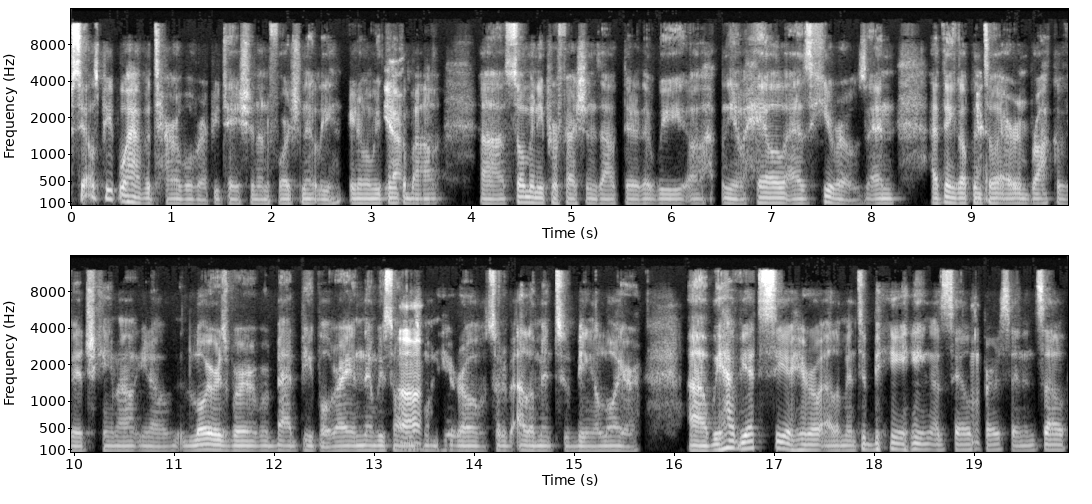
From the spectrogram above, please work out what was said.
salespeople have a terrible reputation, unfortunately. You know, when we think yeah. about uh, so many professions out there that we, uh, you know, hail as heroes, and I think up until Erin Brockovich came out, you know, lawyers were were bad people, right? And then we saw uh-huh. this one hero sort of element to being a lawyer. Uh, we have yet to see a hero element to being a salesperson, and so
